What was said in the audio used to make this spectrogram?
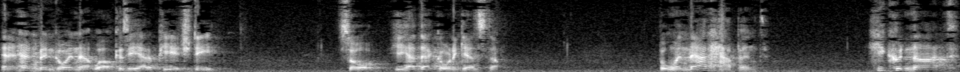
And it hadn't been going that well because he had a PhD. So he had that going against him. But when that happened, he could not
